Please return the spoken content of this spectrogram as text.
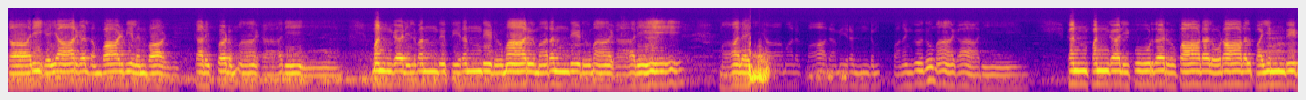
காரிகையார்கள் தம் வாழ்விலன் வாழ்வு கடைப்படும் ஆகாதே. மண்களில் வந்து பிறந்திடுமாறு மறந்திடுமாகாதே. மாலையா மலர் பாதம் இரண்டும் வணங்குதுமாகாதே. கண் பண்களி கூர்தரு பாடலோடாடல் பயின்றிடுமாகாதே.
